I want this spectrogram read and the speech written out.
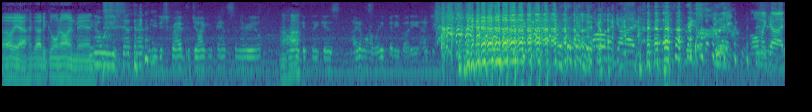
Oh, yeah. I got it going on, man. You know, when you said that, when you described the jogging pants scenario, uh all I could think is, I don't want to rape anybody. I just. Oh my god. That was the greatest fucking night. Oh my god.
